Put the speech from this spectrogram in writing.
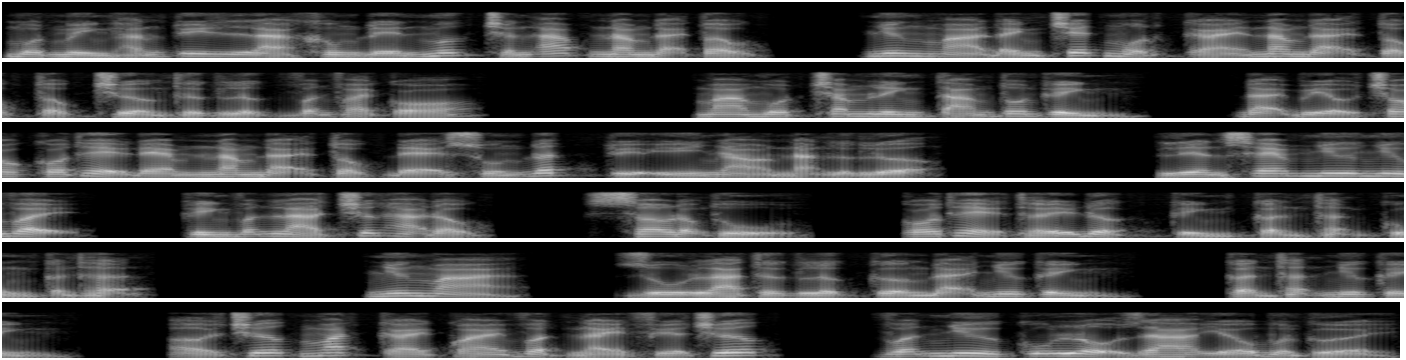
một mình hắn tuy là không đến mức chấn áp năm đại tộc, nhưng mà đánh chết một cái năm đại tộc tộc trưởng thực lực vẫn phải có. Mà một trăm linh tám tôn kình, đại biểu cho có thể đem năm đại tộc đè xuống đất tùy ý nào nặn lực lượng. Liền xem như như vậy kinh vẫn là trước hạ độc, sau độc thủ, có thể thấy được kình cẩn thận cùng cẩn thận. Nhưng mà dù là thực lực cường đại như kình, cẩn thận như kình, ở trước mắt cái quái vật này phía trước, vẫn như cũ lộ ra yếu buồn cười.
